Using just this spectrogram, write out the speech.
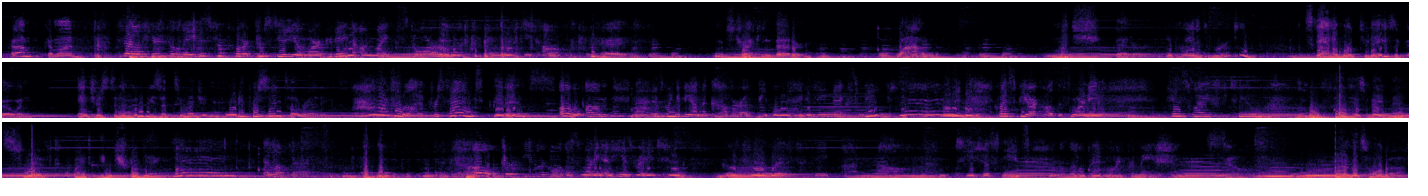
Come, come on. So here's the latest report from Studio Marketing on Mike Storm and. Okay, it's tracking better. Wow, much better. Your plan is working. Scandal broke two days ago, and interest in the movie's up 240% already. Wow, that's a lot of percent. It is. Oh, um, Matt is going to be on the cover of People magazine next week. Yay! Quest PR called this morning. His wife, too. The whole thing has made Matt Swift quite intriguing. Yay! I love that. oh, Kurt Bueller called this morning, and he is ready to go through with the annulment. He just needs a little bit more information. So, All right, let's hold off.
